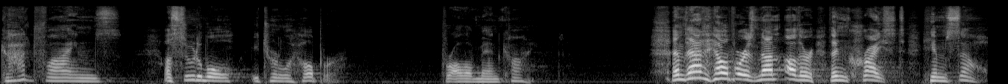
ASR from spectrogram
God finds a suitable eternal helper for all of mankind. And that helper is none other than Christ Himself.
